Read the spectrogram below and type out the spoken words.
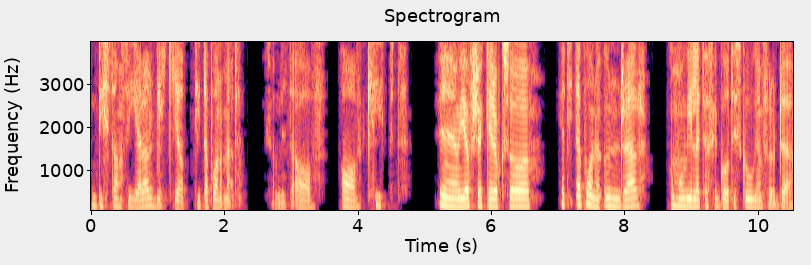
distanserad blick jag tittar på henne med. Liksom lite av, avklippt. Eh, och jag försöker också, jag tittar på henne och undrar om hon vill att jag ska gå till skogen för att dö.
